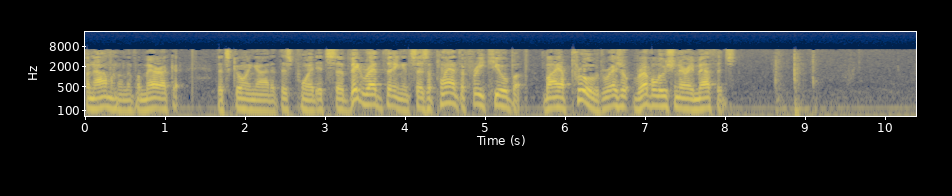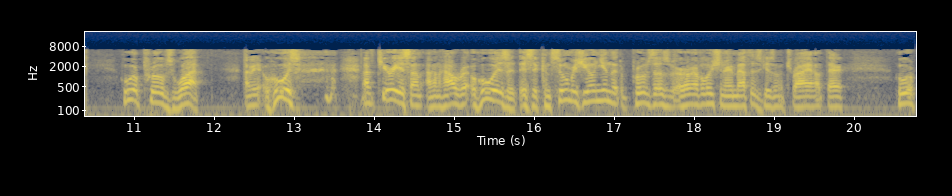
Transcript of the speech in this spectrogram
phenomenon of America that's going on at this point. It's a big red thing. It says a plan to free Cuba by approved re- revolutionary methods. Who approves what? I mean, who is? I'm curious on, on how. Who is it? Is it Consumers Union that approves those revolutionary methods? Gives them a try out there. Who?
